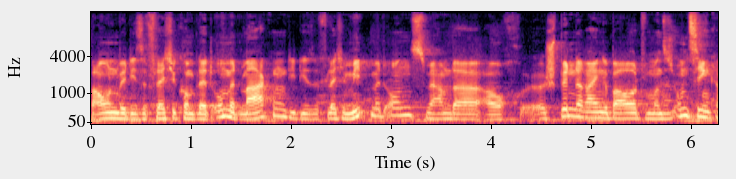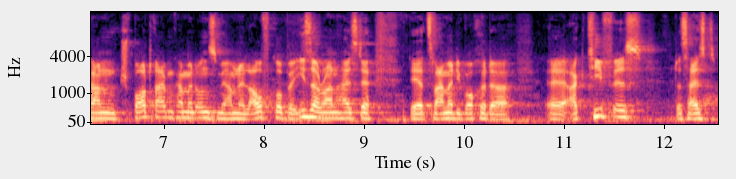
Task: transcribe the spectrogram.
bauen wir diese Fläche komplett um mit Marken, die diese Fläche mieten mit uns. Wir haben da auch äh, Spinde reingebaut, wo man sich umziehen kann, Sport treiben kann mit uns. Wir haben eine Laufgruppe, Isarun heißt der, der zweimal die Woche da äh, aktiv ist. Das heißt,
